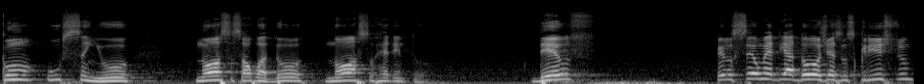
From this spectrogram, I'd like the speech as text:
com o Senhor, nosso Salvador, nosso Redentor. Deus, pelo seu mediador Jesus Cristo,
